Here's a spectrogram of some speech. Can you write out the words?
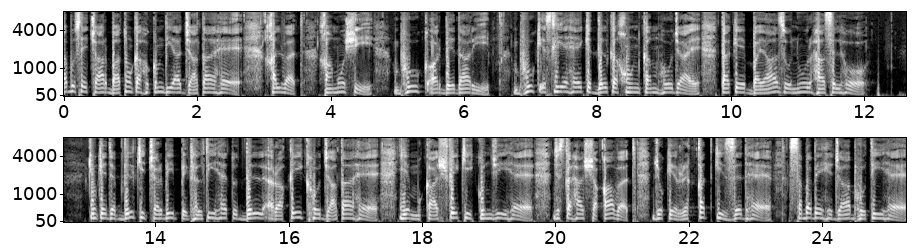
تب اسے چار باتوں کا حکم دیا جاتا ہے۔ خلوت، خاموشی، بھوک اور بیداری۔ بھوک اس لیے ہے کہ دل کا خون کم ہو جائے تاکہ بیاض و نور حاصل ہو۔ کیونکہ جب دل کی چربی پگھلتی ہے تو دل رقیق ہو جاتا ہے۔ یہ مکاشفے کی کنجی ہے، جس طرح شقاوت جو کہ رقت کی ضد ہے، سبب حجاب ہوتی ہے۔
